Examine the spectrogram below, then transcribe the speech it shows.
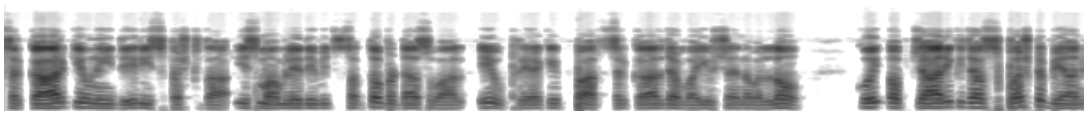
ਸਰਕਾਰ ਕਿਉਂ ਨਹੀਂ ਦੇ ਰਹੀ ਸਪਸ਼ਟਤਾ? ਇਸ ਮਾਮਲੇ ਦੇ ਵਿੱਚ ਸਭ ਤੋਂ ਵੱਡਾ ਸਵਾਲ ਇਹ ਉੱਠ ਰਿਹਾ ਕਿ ਭਾਰਤ ਸਰਕਾਰ ਜਾਂ ਵਾਯੂ ਸੈਨਾ ਵੱਲੋਂ ਕੋਈ ਔਪਚਾਰਿਕ ਜਾਂ ਸਪਸ਼ਟ ਬਿਆਨ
